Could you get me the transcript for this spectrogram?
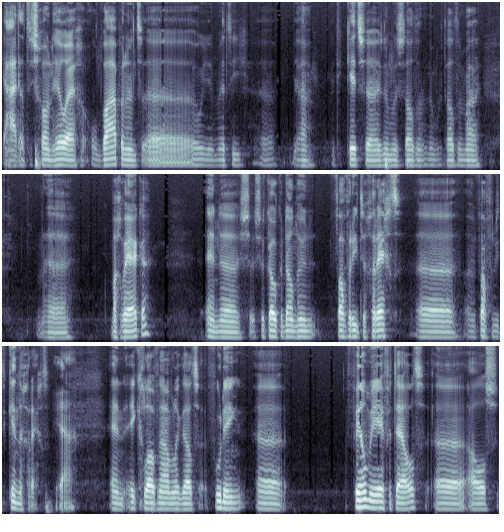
ja, dat is gewoon heel erg ontwapenend hoe je met die, ja, met die kids, eh noem, het altijd, noem ik het altijd maar, eh, mag werken. En eh, ze, ze koken dan hun favoriete gerecht, hun favoriete kindergerecht. Ja, En ik geloof namelijk dat voeding veel meer vertelt eh, als,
